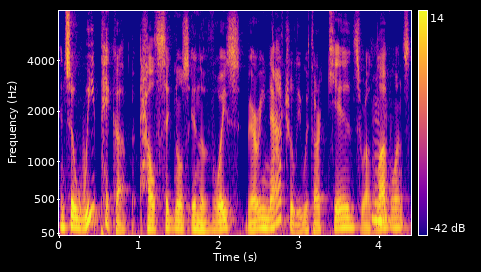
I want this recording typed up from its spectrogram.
And so we pick up health signals in the voice very naturally with our kids or our Mm-hmm. loved ones.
